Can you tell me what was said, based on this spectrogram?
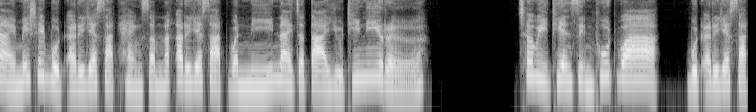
นายไม่ใช่บุตรอริยสัจแห่งสำนักอริยสัจวันนี้นายจะตายอยู่ที่นี่เหรอ ชวีเทียนซินพูดว่า บุตรอริยสัจ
